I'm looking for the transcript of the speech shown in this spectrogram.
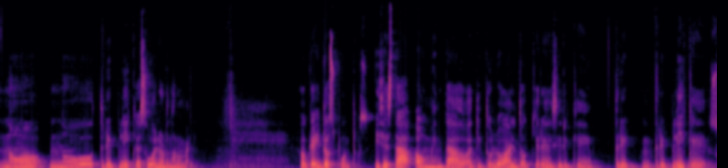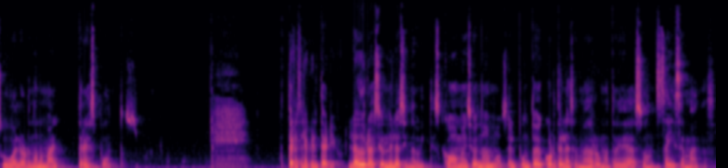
no, no triplique su valor normal. ¿Ok? Dos puntos. Y si está aumentado a título alto, quiere decir que triplique su valor normal, tres puntos. Tercer criterio, la duración de la sinovitis. Como mencionamos, el punto de corte de la enfermedad reumatoidea son seis semanas.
